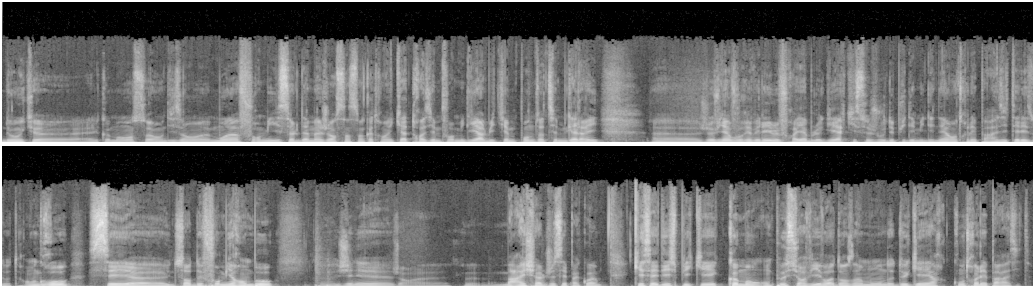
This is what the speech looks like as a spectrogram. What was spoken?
Donc, euh, elle commence en disant Moi, fourmi, soldat-major 584, 3e fourmilière, 8e ponte, 20e galerie, je viens vous révéler l'effroyable guerre qui se joue depuis des millénaires entre les parasites et les autres. En gros, c'est une sorte de fourmi Rambo, genre maréchal, je sais pas quoi, qui essaie d'expliquer comment on peut survivre dans un monde de guerre contre les parasites.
